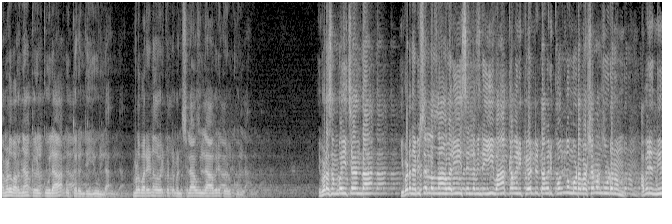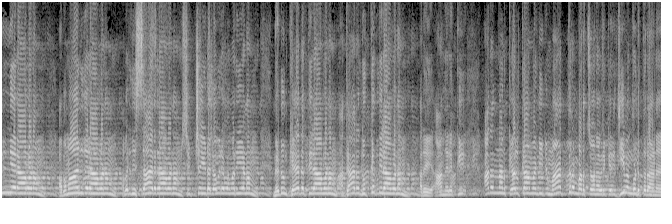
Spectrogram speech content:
നമ്മൾ പറഞ്ഞാൽ കേൾക്കൂല ഉത്തരം ചെയ്യൂല. നമ്മൾ പറയുന്നത് അവർക്കൊട്ട് മനസ്സിലാവൂല അവർ കേൾക്കൂല. ഇവിടെ സംഭവിച്ചത് എന്താ ഇവിടെ നബി സല്ലല്ലാഹു അലൈഹി വസല്ലമിന്റെ ഈ വാക്ക് അവർ കേട്ടിട്ട് അവർക്ക് ഒന്നും കൂടെ വിഷമം കൂടണം. അവർ നിന്ദ്യരാവണം അപമാനിതരാവണം അവർ നിസ്സാരരാവണം ശിക്ഷയുടെ ഗൗരവം അറിയണം നെടും ഖേദത്തിലാവണം അകാര ദുഃഖത്തിലാവണം. അതെ ആ നിലയ്ക്ക് അതെന്നാൽ കേൾക്കാൻ വേണ്ടിയിട്ട് മാത്രം പടച്ചോൻ അവർക്ക് ഒരു ജീവൻ കൊടുത്തതാണ്.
